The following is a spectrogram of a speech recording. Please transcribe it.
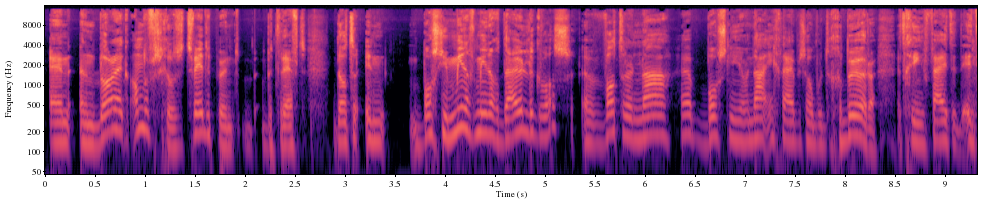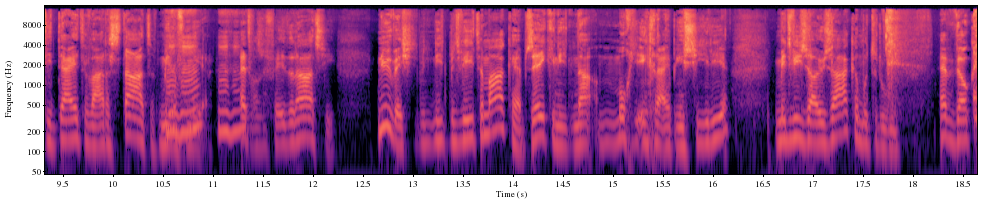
En een belangrijk ander verschil, het tweede punt, betreft... dat er in Bosnië min of meer nog duidelijk was... Uh, wat er na Bosnië, na ingrijpen zou moeten gebeuren. Het ging in feite, de entiteiten waren staten, min mm -hmm, of meer. Mm -hmm. Het was een federatie. Nu weet je niet met wie je te maken hebt. Zeker niet, na, mocht je ingrijpen in Syrië. Met wie zou je zaken moeten doen? En welke,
